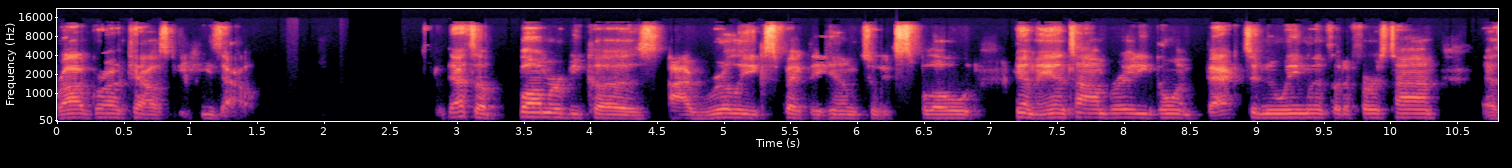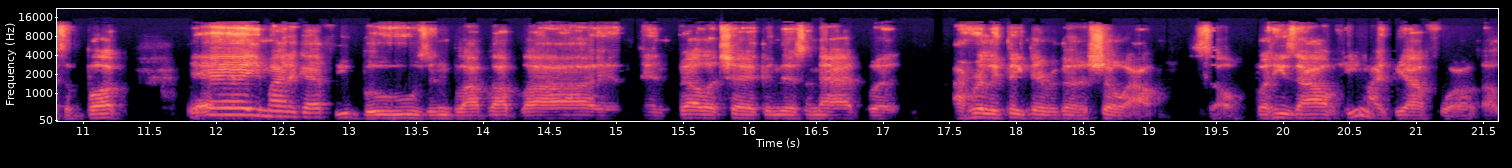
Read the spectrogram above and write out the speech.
Rob Gronkowski, he's out. That's a bummer because I really expected him to explode. Him and Tom Brady going back to New England for the first time as a buck. Yeah, you might have got a few boos and blah, blah, blah, and, and Belichick and this and that, but I really think they were going to show out. So, but he's out. He might be out for a, a,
